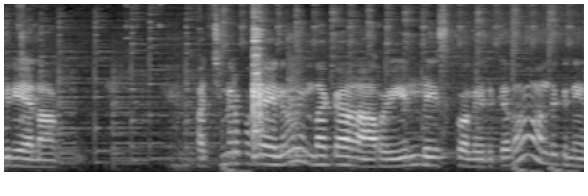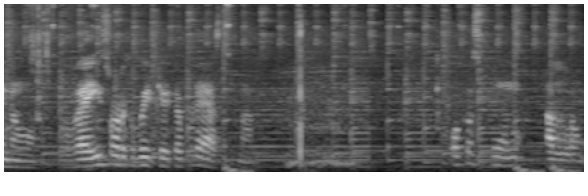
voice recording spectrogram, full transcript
బిర్యానీ ఆకు పచ్చిమిరపకాయలు ఇందాక రొయ్యలు వేసుకోలేదు కదా అందుకు నేను రైస్ ఉడకబెట్టేటప్పుడు వేస్తున్నాను ఒక స్పూను అల్లం.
